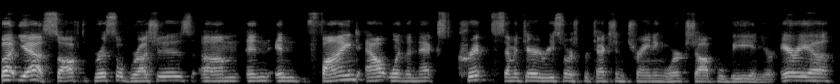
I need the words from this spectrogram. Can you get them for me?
but yeah, soft bristle brushes, um, and and find out when the next CRPT cemetery resource protection training workshop will be in your area,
